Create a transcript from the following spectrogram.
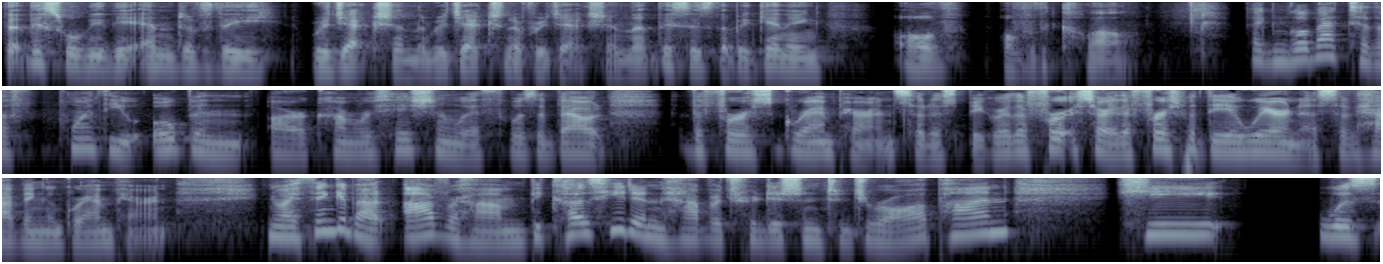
that this will be the end of the rejection, the rejection of rejection, that this is the beginning of, of the klal. If I can go back to the point that you opened our conversation with was about the first grandparent, so to speak, or the first, sorry, the first with the awareness of having a grandparent. You know, I think about Abraham because he didn't have a tradition to draw upon, he was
